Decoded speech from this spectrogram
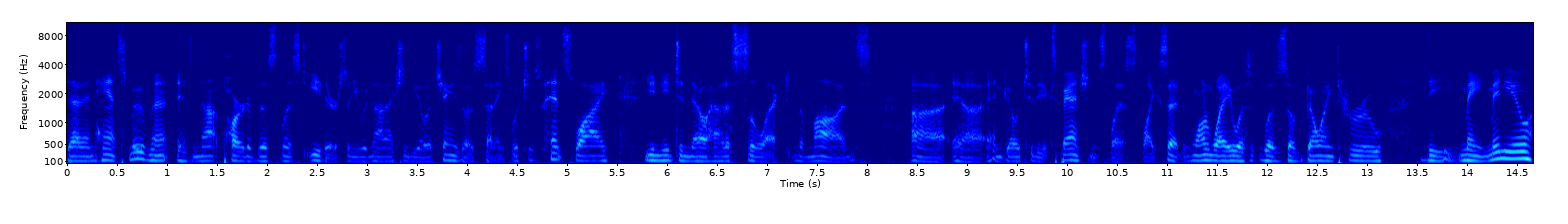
that enhanced movement is not part of this list either, so you would not actually be able to change those settings, which is hence why you need to know how to select the mods uh, uh, and go to the expansions list. Like I said, one way was, was of going through the main menu.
